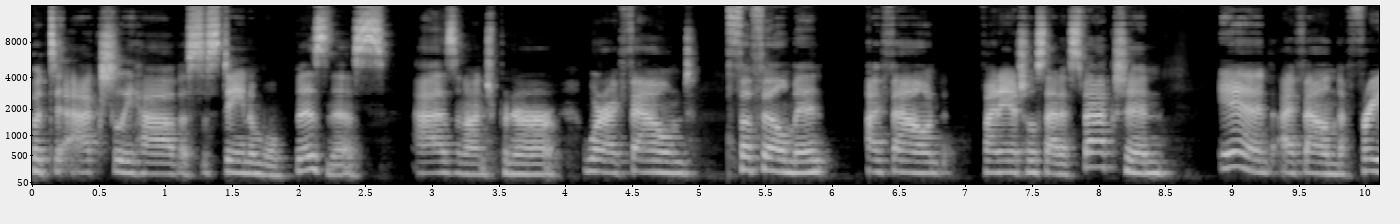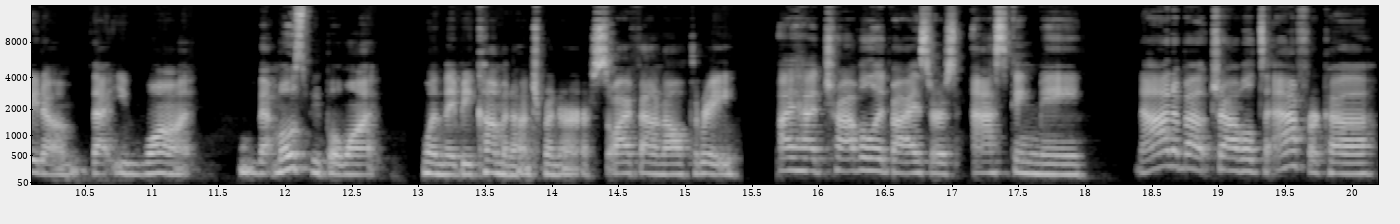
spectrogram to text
but to actually have a sustainable business as an entrepreneur where I found fulfillment, I found financial satisfaction, and I found the freedom that you want, that most people want when they become an entrepreneur. So I found all three. I had travel advisors asking me not about travel to Africa,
